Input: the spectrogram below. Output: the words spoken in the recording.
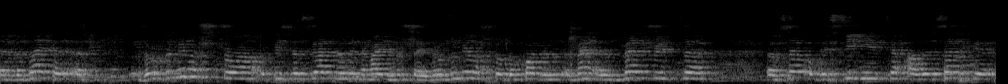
Е, Ви знаєте, е, зрозуміло, що після свят люди не мають грошей. Зрозуміло, що доходи зменшуються, е, все обезцінюється, але все-таки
